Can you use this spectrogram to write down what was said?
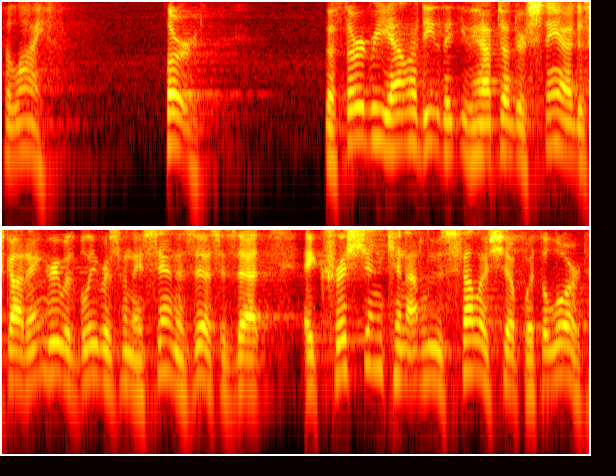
to life. Third, the third reality that you have to understand is God angry with believers when they sin is this is that a Christian cannot lose fellowship with the Lord,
